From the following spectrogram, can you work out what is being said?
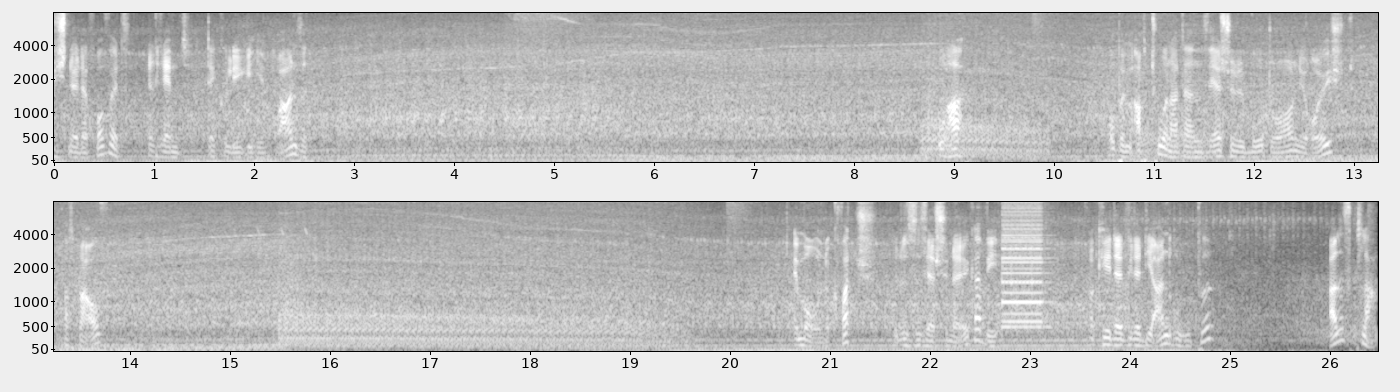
wie schnell der vorwärts rennt, der Kollege hier. Wahnsinn. Oha, Oh, beim Abtouren hat er einen sehr schönen Motor geräuscht. Pass mal auf. Immer ohne Quatsch. Das ist ein sehr schöner LKW. Okay, hat wieder die andere Hupe. Alles klar.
